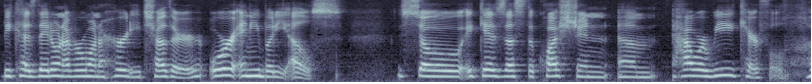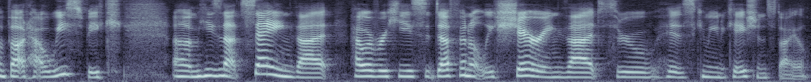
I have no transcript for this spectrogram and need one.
because they don't ever want to hurt each other or anybody else. So it gives us the question um, how are we careful about how we speak? Um, he's not saying that, however, he's definitely sharing that through his communication style.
